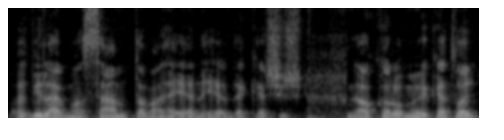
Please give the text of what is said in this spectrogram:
a világban számtalan helyen érdekes, és akarom őket, vagy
